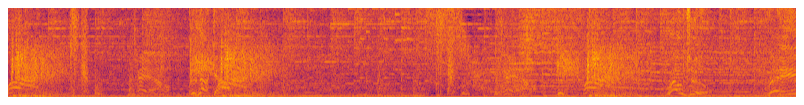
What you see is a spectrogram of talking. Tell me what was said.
Ah! Knockout! Round two. Ready,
